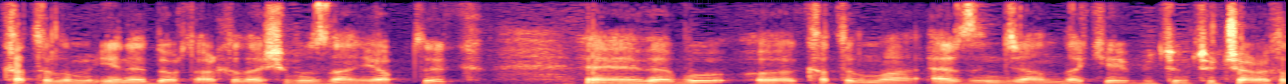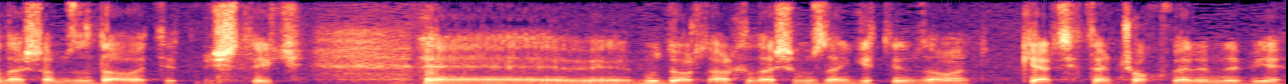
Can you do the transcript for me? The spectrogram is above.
katılımı yine dört arkadaşımızla yaptık. E, ve bu katılma Erzincan'daki bütün tüccar arkadaşlarımızı davet etmiştik. Bu dört arkadaşımızdan gittiğim zaman gerçekten çok verimli bir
